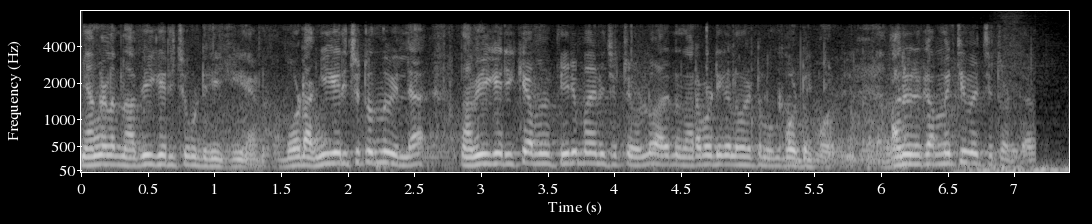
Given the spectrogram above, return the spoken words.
ഞങ്ങൾ നവീകരിച്ചുകൊണ്ടിരിക്കുകയാണ്. ബോർഡ് അംഗീകരിച്ചിട്ടൊന്നുമില്ല. നവീകരിക്കാമെന്ന് തീരുമാനിച്ചിട്ടേ ഉള്ളൂ. അതിന് നടപടികളുമായിട്ട് മുമ്പോട്ട് പോകും. അതിനൊരു കമ്മിറ്റി വെച്ചിട്ടുണ്ട്.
